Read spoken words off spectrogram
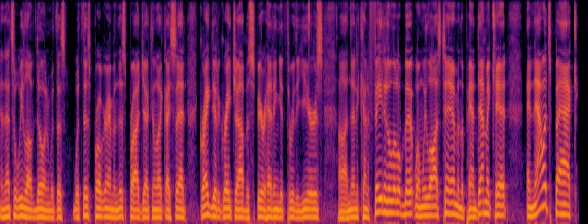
and that's what we love doing with this with this program and this project. And like I said, Greg did a great job of spearheading it through the years, uh, and then it kind of faded a little bit when we lost him and the pandemic hit, and now it's back.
